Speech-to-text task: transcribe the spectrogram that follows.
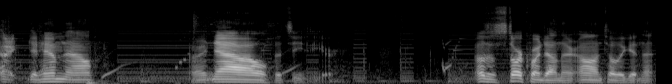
Alright, get him now. Alright, now that's easier. Oh, there's a star coin down there. Oh, I'm totally getting it.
